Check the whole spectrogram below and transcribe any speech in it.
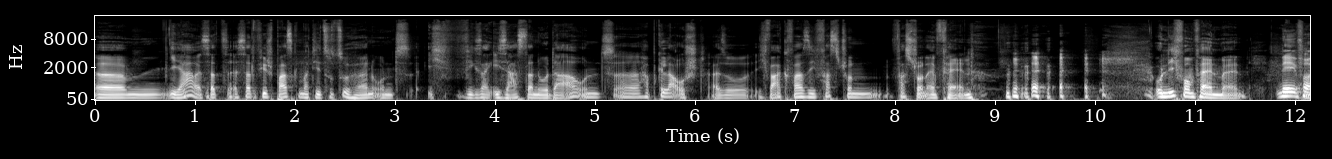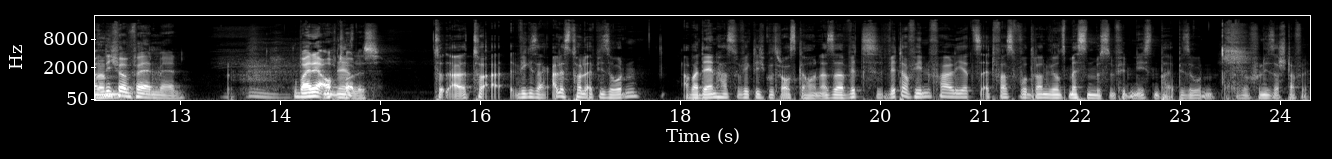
Ähm, ja, es hat, es hat viel Spaß gemacht, dir zuzuhören und ich, wie gesagt, ich saß da nur da und äh, habe gelauscht. Also ich war quasi fast schon, fast schon ein Fan. und nicht vom Fanman. Nee, von, nicht vom Fanman. Wobei der auch nee, toll ist. To, äh, to, wie gesagt, alles tolle Episoden. Aber Dan hast du wirklich gut rausgehauen. Also da wird, wird auf jeden Fall jetzt etwas, woran wir uns messen müssen für die nächsten paar Episoden also von dieser Staffel.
